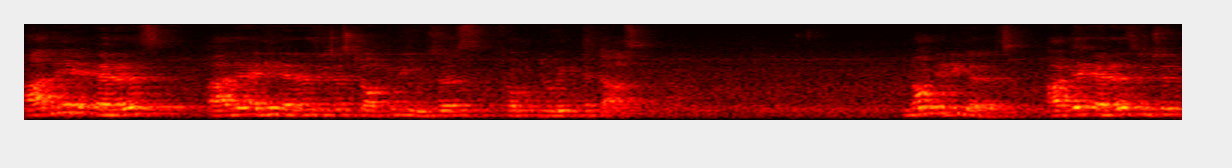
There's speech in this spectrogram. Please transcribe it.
Are there errors? Are there any errors which are stopping the users from doing the task? Non-critical errors. Are there errors which are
